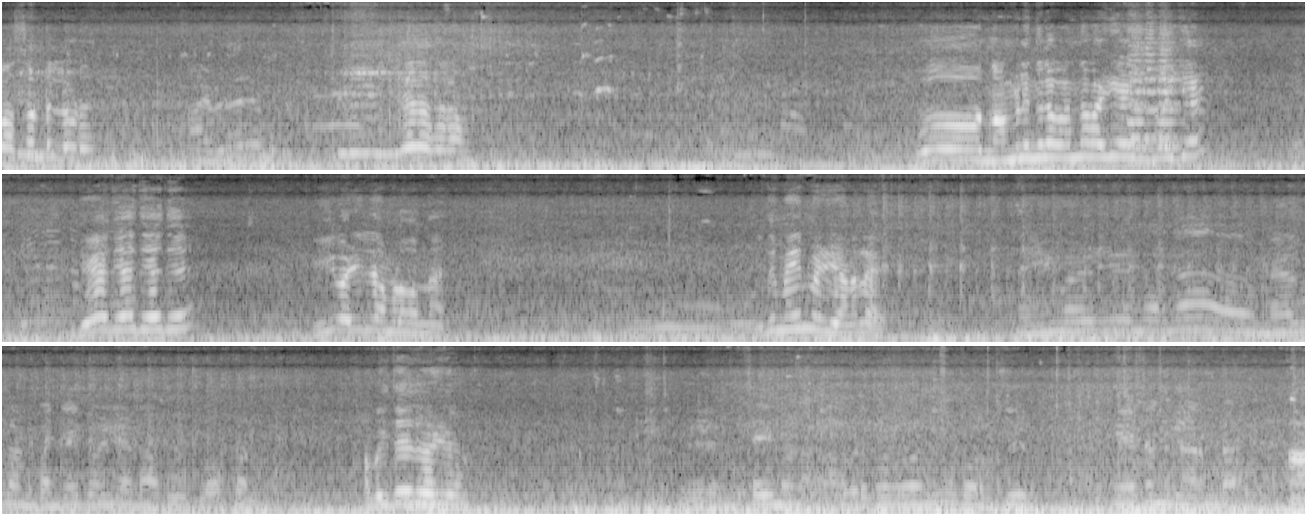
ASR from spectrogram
ബസ് ഉണ്ടല്ലോ ഇവിടെ. ഇതേതാ സ്ഥലം? ഓ നമ്മൾ ഇന്നലെ വന്ന വഴിയായിരുന്നു. നോക്കിയേ ദേ ദേ ദേ ദേ. ഈ വഴിയിൽ നമ്മൾ വന്നേ. ഇത് മെയിൻ വഴിയാണല്ലേ? മെയിൻ വഴി എന്ന് പറഞ്ഞാൽ മേളിലാണ്. പഞ്ചായത്ത് വഴിയാണ്. അത് ബ്ലോക്കാണ് അപ്പൊ ഇതേത് വഴിയാ? രണ്ട് ടൈമാണ് അവിടെ പോയി കുറച്ച് കയറ്റം കയറണ്ട ആ.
